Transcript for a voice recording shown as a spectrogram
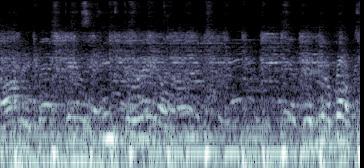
Olha, deve ter o quinto rail. Você viu o box?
